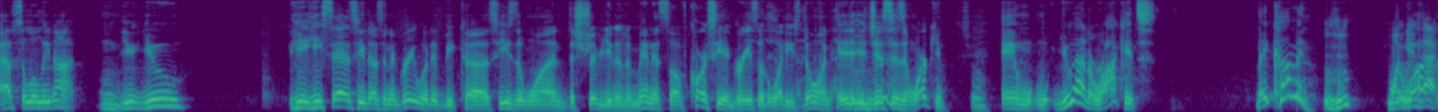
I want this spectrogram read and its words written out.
Absolutely not. Mm. You, you, he, he says he doesn't agree with it because he's the one distributing the minutes. So of course he agrees with what he's doing. It, it just isn't working. Sure. And you got the Rockets. They coming. Mm-hmm. One the game Rock, back.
